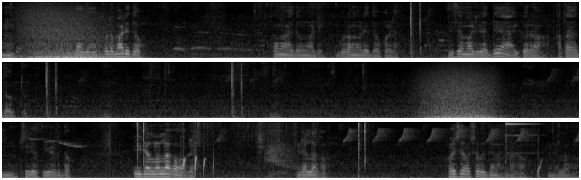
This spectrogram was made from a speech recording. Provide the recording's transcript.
হুম দাও দাও করে মারি দাও কমায় দাও মাটি গোড়া মারি দাও কড়া নিচে মাটিটা দিয়ে আই করে আতায় দাও একটু ঠিক আছে এটা দাও। এইটা লাগাও আগে। এটা লাগাও। হয়েছে, অসুবিধা না লাগাও এটা লাগাও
